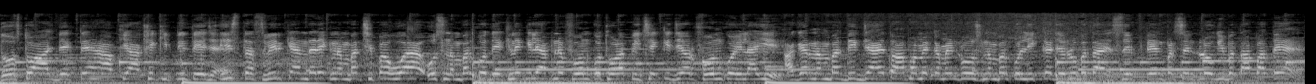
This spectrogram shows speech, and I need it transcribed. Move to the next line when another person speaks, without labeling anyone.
दोस्तों, आज देखते हैं आपकी आँखें कितनी तेज है। इस तस्वीर के अंदर एक नंबर छिपा हुआ है। उस नंबर को देखने के लिए अपने फ़ोन को थोड़ा पीछे कीजिए और फ़ोन को हिलाइए। अगर नंबर दिख जाए तो आप हमें कमेंट में उस नंबर को लिख कर ज़रूर बताए। सिर्फ़ टेन परसेंट लोग ही बता पाते हैं।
